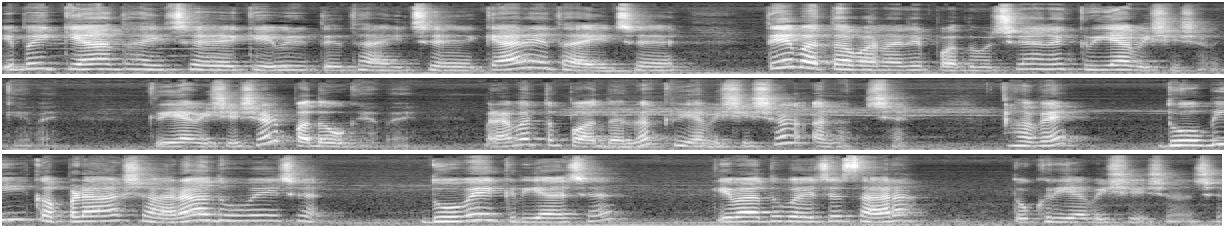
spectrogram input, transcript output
એ ભાઈ ક્યાં થાય છે, કેવી રીતે થાય છે, ક્યારે થાય છે, તે બતાવવાના જે પદો છે, એને ક્રિયા વિશેષણ કહેવાય. ક્રિયા વિશેષણ પદો કહેવાય. બરાબર તો પદ અલગ ક્રિયા વિશેષણ અલગ છે. હવે ધોબી કપડાં સારા ધોવે છે. ધોવે ક્રિયા છે? કેવા ધોવે છે સારા? તો ક્રિયા વિશેષણ છે.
